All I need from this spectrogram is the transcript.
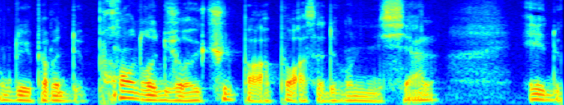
donc de lui permettre de prendre du recul par rapport à sa demande initiale et de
